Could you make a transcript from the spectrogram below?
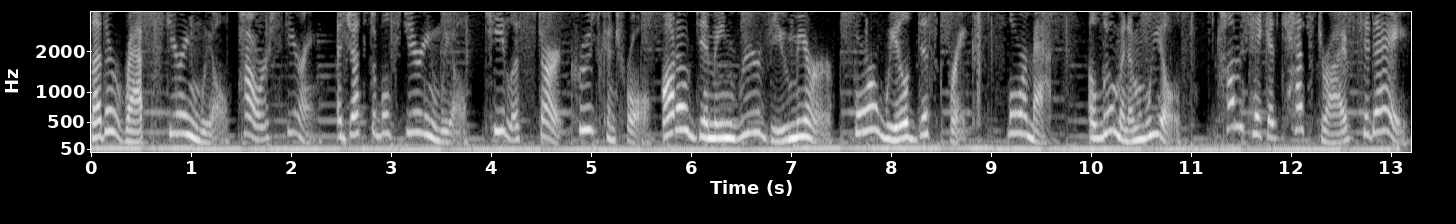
leather wrapped steering wheel, power steering, adjustable steering wheel, keyless start, cruise control, auto dimming rear view mirror, four wheel disc brakes, floor mats, aluminum wheels. Come take a test drive today.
